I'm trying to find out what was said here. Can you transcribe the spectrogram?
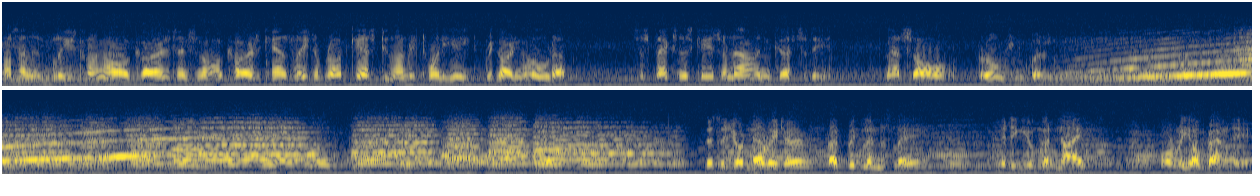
Los Angeles Police calling all cars, attention all cars, cancellation of broadcast 228 regarding hold-up. Suspects in this case are now in custody. That's all. Rosenquist. Narrator, Frederick Lindsley, bidding you good night for Rio Grande.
